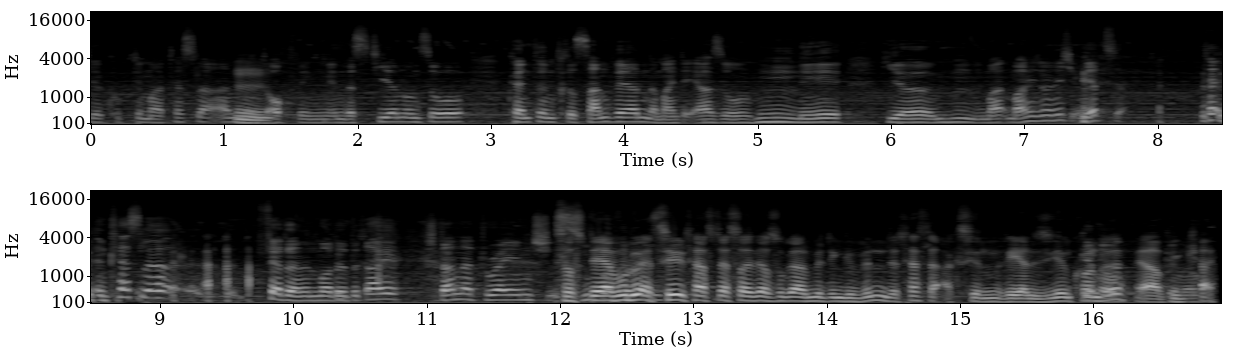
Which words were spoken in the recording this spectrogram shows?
hier guck dir mal Tesla an Mhm. und auch wegen Investieren und so könnte interessant werden. Da meinte er so, hm, nee, hier hm, ma- mach ich noch nicht. Und jetzt Te- in Tesla äh, fährt er einen Model 3, Standard Range. Ist das der, wo du erzählt hast, dass er das sogar mit den Gewinnen der Tesla-Aktien realisieren konnte? Genau, ja, wie genau. geil.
